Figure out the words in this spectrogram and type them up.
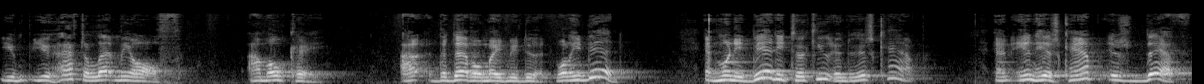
you, you have to let me off. I'm okay. I, the devil made me do it. Well, he did. And when he did, he took you into his camp. And in his camp is death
